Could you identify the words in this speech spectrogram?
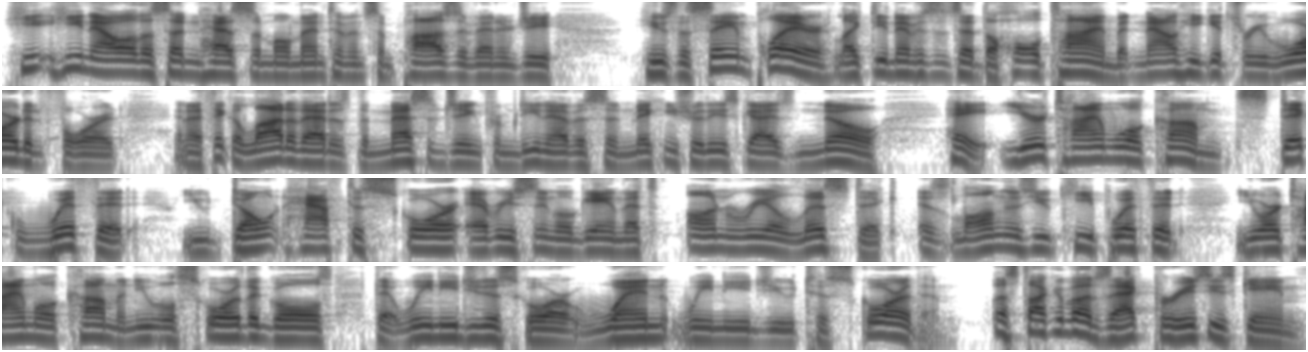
He he now all of a sudden has some momentum and some positive energy. He was the same player, like Dean Evason said, the whole time, but now he gets rewarded for it. And I think a lot of that is the messaging from Dean Evason, making sure these guys know hey, your time will come. Stick with it. You don't have to score every single game. That's unrealistic. As long as you keep with it, your time will come and you will score the goals that we need you to score when we need you to score them. Let's talk about Zach Parise's game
